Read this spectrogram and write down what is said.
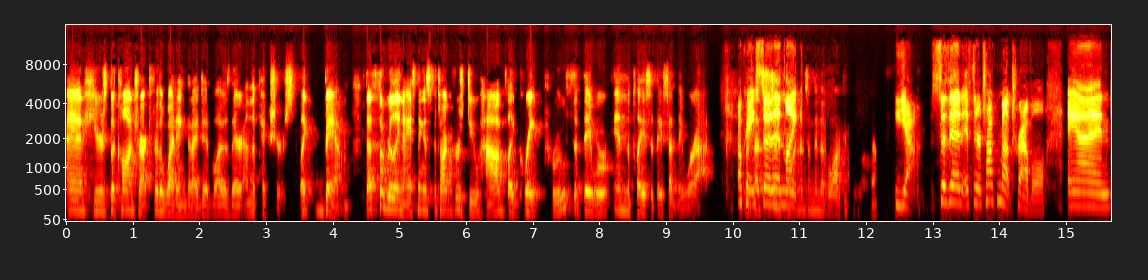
and here's the contract for the wedding that I did while I was there and the pictures. Like, bam. That's the really nice thing is photographers do have like great proof that they were in the place that they said they were at. Okay, so then like something that a lot of people yeah. So then if they're talking about travel and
